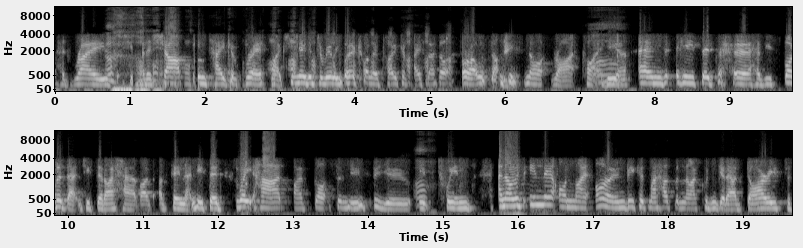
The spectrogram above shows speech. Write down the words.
had raised. She had a sharp intake of breath, like she needed to really work on her poker face. And I thought, all right, well, something's not right quite here. And he said to her, Have you spotted that? And she said, I have. I've, I've seen that. And he said, Sweetheart, I've got some news for you. It's twins. And I was in there on my own because my husband and I couldn't get our diaries to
